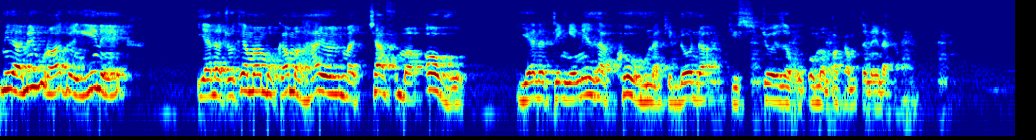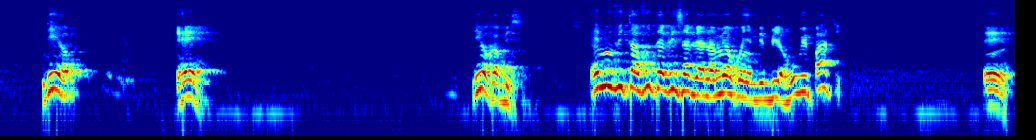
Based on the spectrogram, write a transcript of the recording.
Mimi naamini kuna watu wengine yanatokea mambo kama hayo machafu maovu yanatengeneza kovu na kidonda kisichoweza kukoma mpaka mtu anaenda kama. Ndio. Eh. Ndio kabisa. Hebu vitafute visa vya namia kwenye Biblia, huvipati. Eh.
